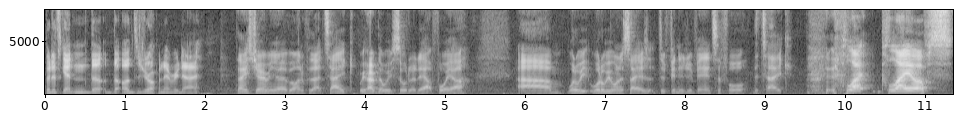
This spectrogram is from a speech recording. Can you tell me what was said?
but it's getting the the odds are dropping every day. Thanks, Jeremy Irvine, for that take. We hope that we've sorted it out for you. Um, what do we What do we want to say as a definitive answer for the take? play playoffs,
